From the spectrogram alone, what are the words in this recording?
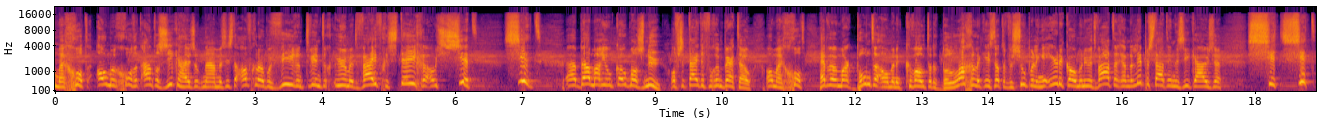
Oh mijn god, oh mijn god, het aantal ziekenhuisopnames is de afgelopen 24 uur met 5 gestegen. Oh shit, shit. Uh, bel Marion Koopmans nu. Of ze tijd voor Humberto. Oh mijn god. Hebben we Mark Bonte al met een quote dat het belachelijk is dat de versoepelingen eerder komen nu het water aan de lippen staat in de ziekenhuizen? Shit, shit.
